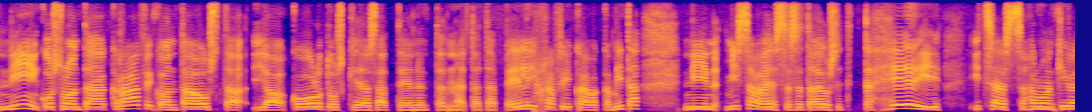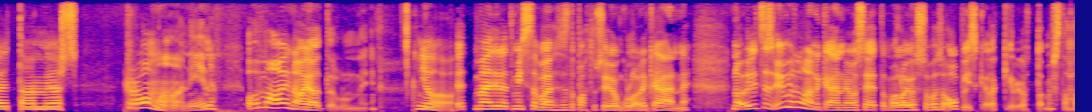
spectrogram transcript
niin, kun sulla on tämä graafikon tausta ja koulutuskin ja sä oot tehnyt tänne, tätä peligrafiikkaa ja vaikka mitä, niin missä vaiheessa sä tajusit, että hei, itse asiassa haluan kirjoittaa myös romaanin. Oon mä aina ajatellut niin. Joo. Et mä en tiedä, että missä vaiheessa tapahtui se jonkunlainen käänne. No itse asiassa yhdenlainen käänne on se, että mä aloin jossain vaiheessa opiskella kirjoittamista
